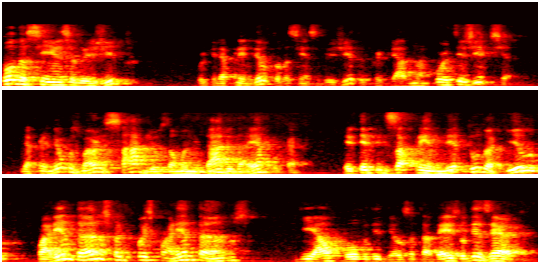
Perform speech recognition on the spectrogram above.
toda a ciência do Egito, porque ele aprendeu toda a ciência do Egito, foi criado na corte egípcia. Ele aprendeu com os maiores sábios da humanidade da época. Ele teve que desaprender tudo aquilo, 40 anos, para depois 40 anos guiar o povo de Deus através do deserto.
